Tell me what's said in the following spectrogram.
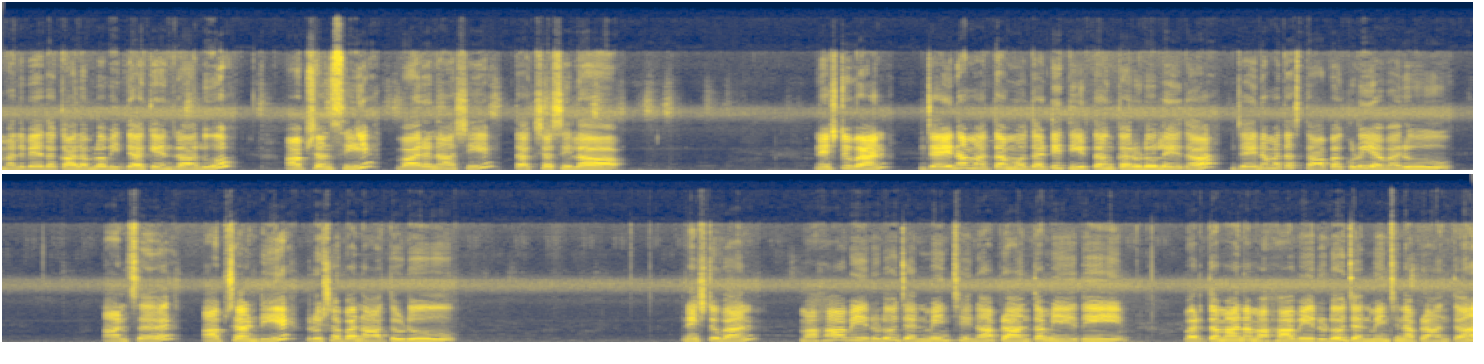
మలివేద కాలంలో విద్యా కేంద్రాలు option C Varanasi Takshashila. Next one Jaina మత మొదటి తీర్థంకరుడు లేదా జైన మత స్థాపకుడు ఎవరు? ఆన్సర్ ఆప్షన్ డి వృషభనాథుడు. నెక్స్ట్ వన్ మహావీరుడు జన్మించిన ప్రాంతం ఏది? వర్తమాన మహావీరుడు జన్మించిన ప్రాంతం?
